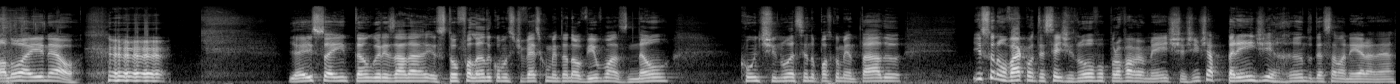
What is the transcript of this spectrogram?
Falou aí, Nel. e é isso aí então, gurizada. Estou falando como se estivesse comentando ao vivo, mas não. Continua sendo pós-comentado. Isso não vai acontecer de novo, provavelmente. A gente aprende errando dessa maneira, né?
